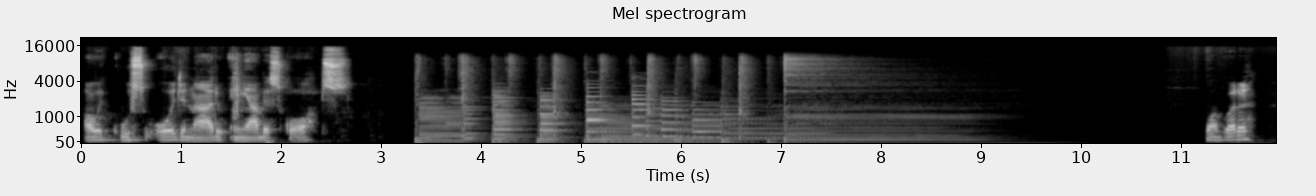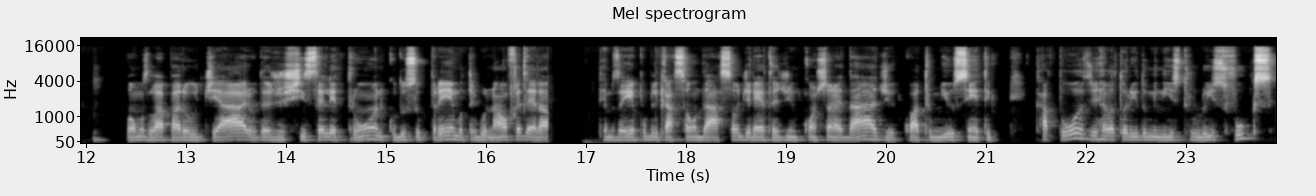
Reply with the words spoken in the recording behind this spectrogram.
ao recurso ordinário em habeas corpus. Bom, agora vamos lá para o Diário da Justiça Eletrônico do Supremo Tribunal Federal. Temos aí a publicação da ação direta de inconstitucionalidade 4.114, relatoria do ministro Luiz Fux.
